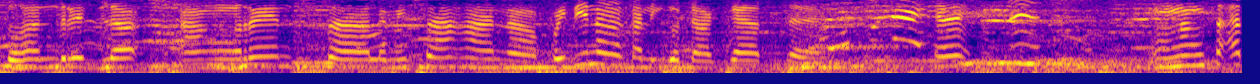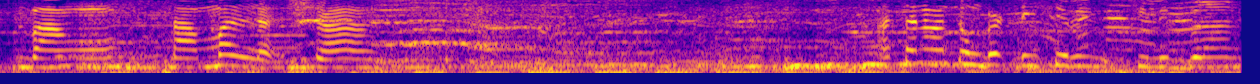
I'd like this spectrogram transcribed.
200 la ang rent sa lamisahan. Ah. Pwede na kakaligo dagat. Eh, eh nang sa atbang, samal na siya. Asa naman tong birthday si, si Libran?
